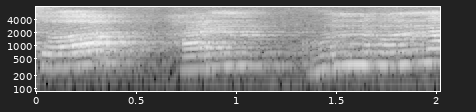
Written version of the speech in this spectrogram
सौ हन हुन हुन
